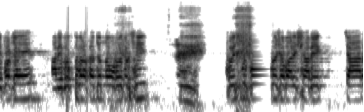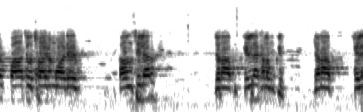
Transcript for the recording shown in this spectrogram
এই পর্যায়ে আমি বক্তব্য রাখার জন্য অনুরোধ করছি। ফরিদপুর পৌরসভার সাবেক চার, পাঁচ ও ছয় নং ওয়ার্ডের কাউন্সিলর জনাব হেলিনা খালমকে জনাব হেলিনা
